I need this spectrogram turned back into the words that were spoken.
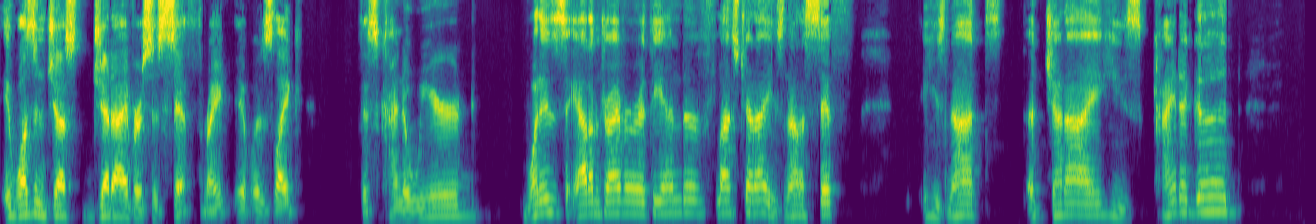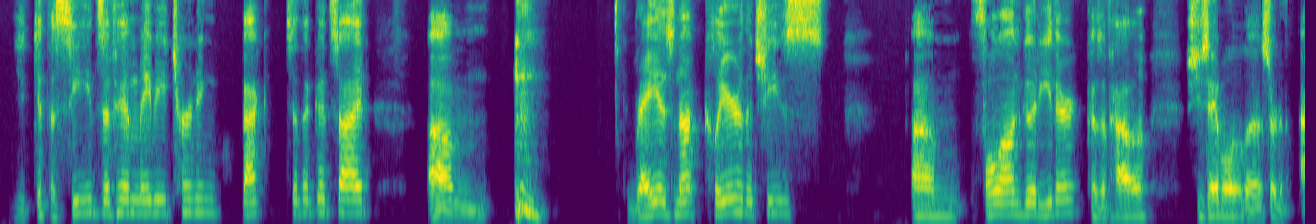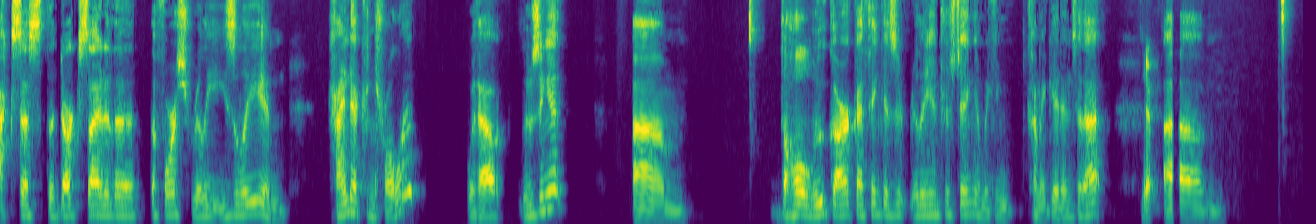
it wasn't just Jedi versus Sith, right? It was like this kind of weird. What is Adam Driver at the end of Last Jedi? He's not a Sith. He's not a Jedi. He's kind of good. You get the seeds of him maybe turning back to the good side. Um, Rey is not clear that she's um, full on good either because of how she's able to sort of access the dark side of the, the Force really easily and kind of control it without losing it. Um, the whole Luke arc, I think, is really interesting, and we can kind of get into that. Yep. Um,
